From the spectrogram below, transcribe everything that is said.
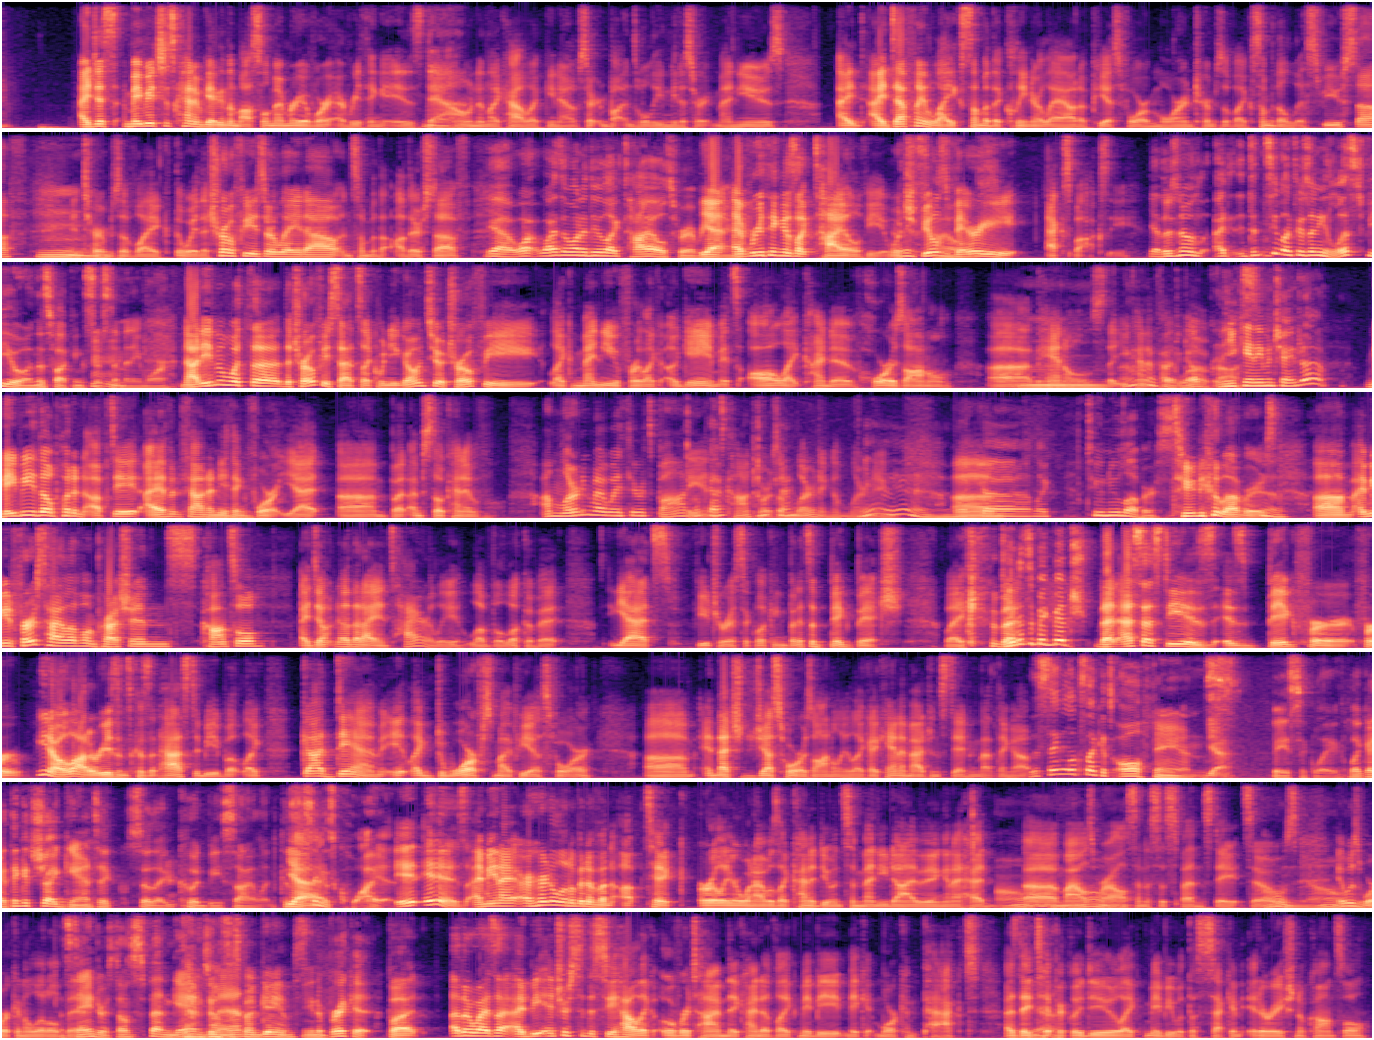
I just maybe it's just kind of getting the muscle memory of where everything is down and like how like you know certain buttons will lead me to certain menus. I, I definitely like some of the cleaner layout of PS4 more in terms of like some of the list view stuff, Hmm. in terms of like the way the trophies are laid out and some of the other stuff. Yeah, why, why does it want to do like tiles for everything? Yeah, everything is like tile view, which feels tiles. very Xboxy. yeah. There's no. I, it didn't seem like there's any list view on this fucking system anymore. Not even with the the trophy sets. Like when you go into a trophy like menu for like a game, it's all like kind of horizontal uh, panels that you Mm, kind of have if to go across. And you can't even change that. Maybe they'll put an update. I haven't found Mm. anything for it yet, um, but I'm still kind of I'm learning my way through its body and its contours. okay. I'm learning. I'm learning. yeah. Like Um, uh, like two new lovers. Two new levers. Um, I mean, first high level impressions console. I don't know that I entirely love the look of it. Yeah, it's futuristic looking, but it's a big bitch. Like that, is a big bitch. that SSD is is big for for you know a lot of reasons because it has to be, but like goddamn, it like dwarfs my PS4, um, and that's just horizontally. Like I can't imagine standing that thing up. This thing looks like it's all fans. Yeah. Basically, like I think it's gigantic so that it could be silent because Yeah. this thing is quiet. It is. I mean, I, I heard a little bit of an uptick earlier when I was like kind of doing some menu diving, and I had uh, Miles no. Morales in a suspend state, so Oh, it was no. it was working a little it's bit. dangerous. Don't suspend games, Don't man. suspend games. You're gonna break it. But otherwise, I'd be interested to see how like over time they kind of like maybe make it more compact as they typically do, like maybe with the second iteration of console.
